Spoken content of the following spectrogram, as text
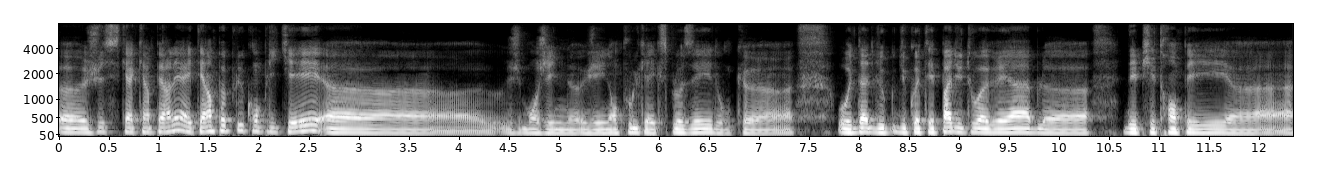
euh, jusqu'à Quimperlé a été un peu plus compliquée. Euh, bon, j'ai une, j'ai une ampoule qui a explosé, donc euh, au-delà du, côté pas du tout agréable, euh, des pieds trempés, euh,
